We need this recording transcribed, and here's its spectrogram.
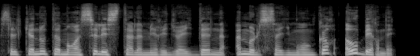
C'est le cas notamment à Célestat, la mairie du Hayden, à Molsheim ou encore à Aubernais.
